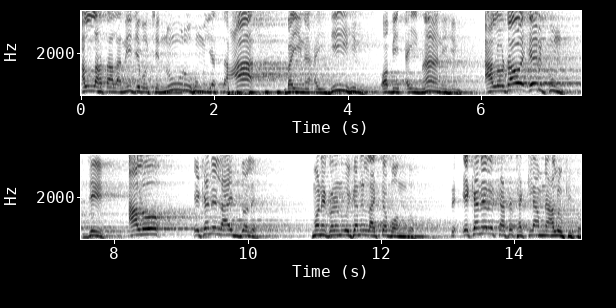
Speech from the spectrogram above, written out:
আল্লাহ তালা নিজে বলছে নূর হুম আইমানিহিম আলোটাও এরকম যে আলো এখানে লাইট জ্বলে। মনে করেন ওইখানে লাইটটা বন্ধ। তো এখানের কাছে থাকলে আপনি আলোকিত।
